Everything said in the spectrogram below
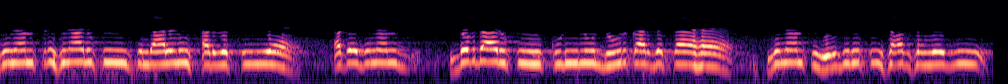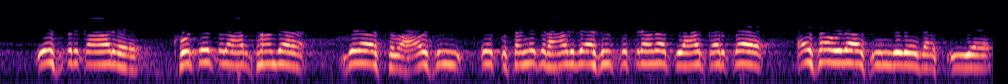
ਜਿਨ੍ਹਾਂ ਨੂੰ ਤ੍ਰਿਸ਼ਨਾ ਰੂਪੀ ਚੰਡਾਲਣੀ ਛੱਡ ਦਿੱਤੀ ਹੈ ਅਤੇ ਜਿਨ੍ਹਾਂ ਨੂੰ ਦੁਬਦਾ ਰੂਪੀ ਕੁੜੀ ਨੂੰ ਦੂਰ ਕਰ ਦਿੱਤਾ ਹੈ ਜਿਨ੍ਹਾਂ ਨੂੰ ਧੀਰਜ ਰੂਪੀ ਸਾਧ ਸੰਗਤ ਜੀ ਇਸ ਪ੍ਰਕਾਰ ਖੋਟੇ ਪਦਾਰਥਾਂ ਦਾ ਜਿਹੜਾ ਸੁਭਾਅ ਸੀ ਇਹ ਕੁਸੰਗਤ ਰਾਗ ਦਾ ਸੀ ਪੁੱਤਰਾਂ ਦਾ ਤਿਆਗ ਕਰਤਾ ਹੈ ਐਸਾ ਉਹਦਾ ਸੀਨ ਜਿਹੜੇ ਦਾਸੀ ਹੈ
